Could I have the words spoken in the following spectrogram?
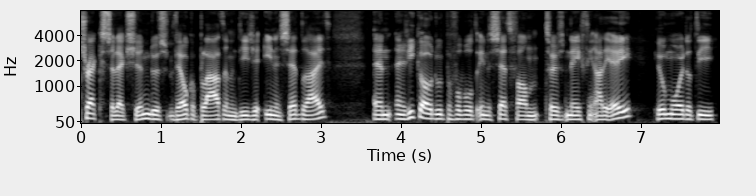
track selection, dus welke platen een DJ in een set draait. En Enrico doet bijvoorbeeld in de set van 2019 ADE heel mooi dat hij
